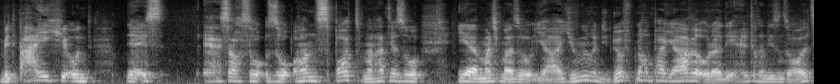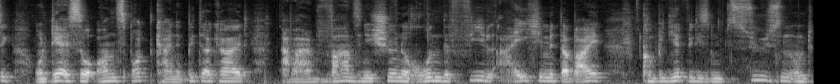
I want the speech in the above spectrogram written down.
mit Eiche und er ist er ist auch so, so on spot. Man hat ja so eher manchmal so, ja, Jüngere, die dürften noch ein paar Jahre oder die Älteren, die sind so holzig. Und der ist so on spot, keine Bitterkeit, aber wahnsinnig schöne Runde, viel Eiche mit dabei, kombiniert mit diesem süßen und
